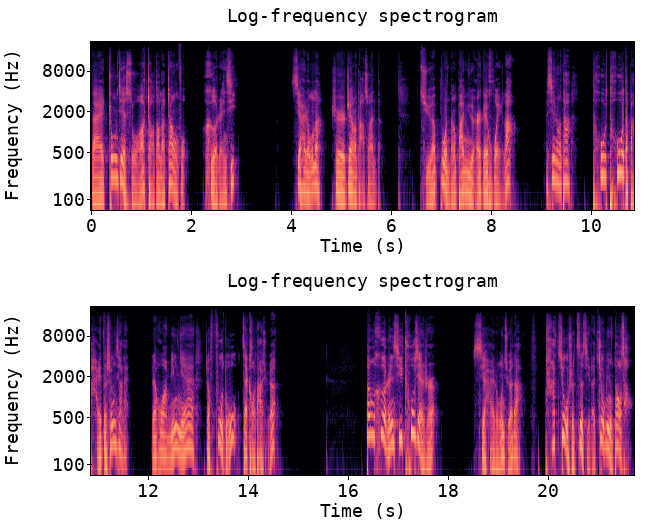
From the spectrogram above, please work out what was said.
在中介所找到了丈夫贺仁熙。谢海荣呢是这样打算的，绝不能把女儿给毁了，先让她。偷偷的把孩子生下来，然后啊，明年这复读再考大学。当贺仁熙出现时，谢海荣觉得他就是自己的救命稻草，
